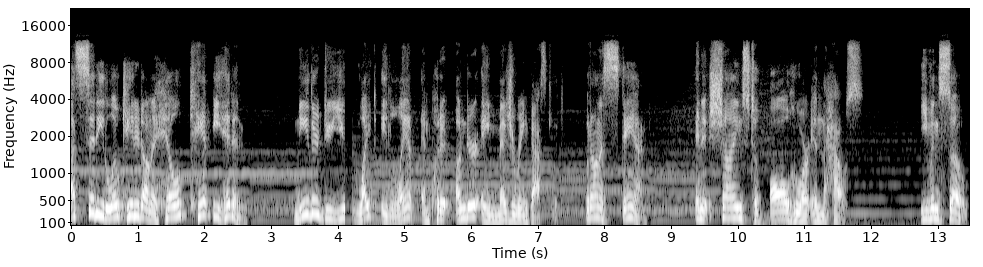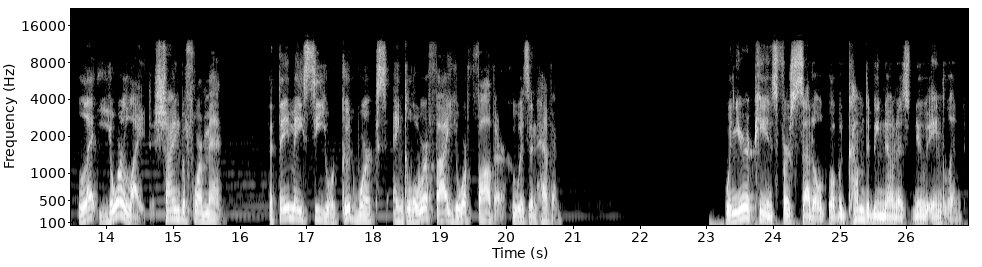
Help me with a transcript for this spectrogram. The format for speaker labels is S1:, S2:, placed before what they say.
S1: A city located on a hill can't be hidden. Neither do you light a lamp and put it under a measuring basket, but on a stand, and it shines to all who are in the house. Even so, let your light shine before men, that they may see your good works and glorify your Father who is in heaven. When Europeans first settled what would come to be known as New England,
